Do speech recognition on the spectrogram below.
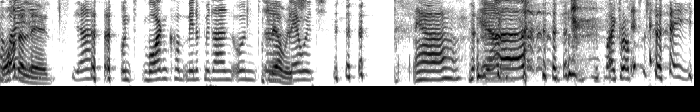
vorbei Borderlands. Ist. Ja, und morgen kommt Man of Medan und äh, Blair Blair, Witch. Ja, Ja. Minecraft. hey.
